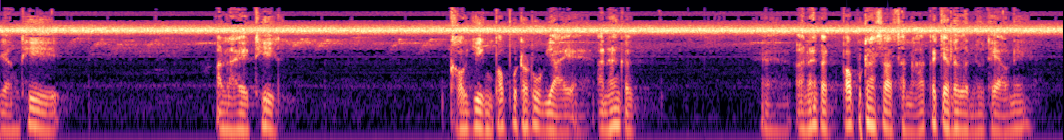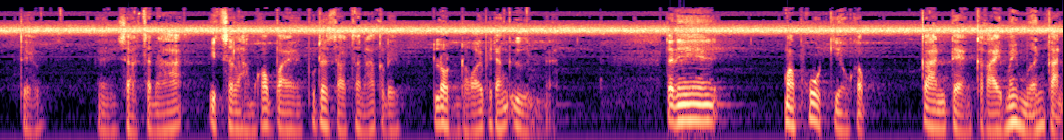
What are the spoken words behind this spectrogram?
อย่างที่อะไรที่เขายิงพระพุทธรูปใหญ่ อันนั้นก็ อันนั้นก็พระพุทธศาสนาก็เจริญอยู่แถวนี้แต่ศาสนาอิสลามเข้าไป พุทธศาสนาก็เลยลดน้อยไปทั้งอื่นตอนนี้มาพูดเกี่ยวกับการแต่งกายไม่เหมือนกัน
